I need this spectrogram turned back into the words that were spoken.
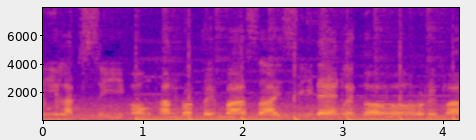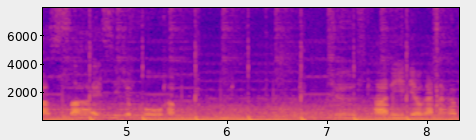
นีหลักสี่ของทั้งรถไฟฟ้าสายสีแดง และก็รถไฟฟ้าสายสีชมพูครับ ชื่อสถานีเดียวกันนะครับ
